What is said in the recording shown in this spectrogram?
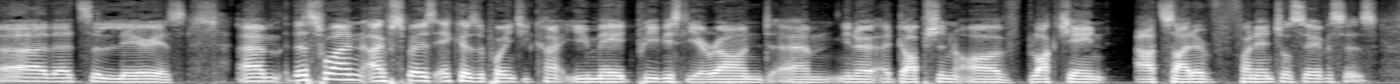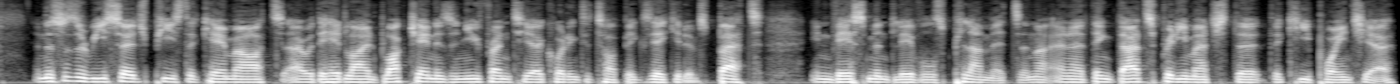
uh, that's hilarious. Um, this one, I suppose, echoes a point you you made previously around, um, you know, adoption of blockchain outside of financial services. And this was a research piece that came out uh, with the headline Blockchain is a new frontier, according to top executives, but investment levels plummet. And I, and I think that's pretty much the, the key point here.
